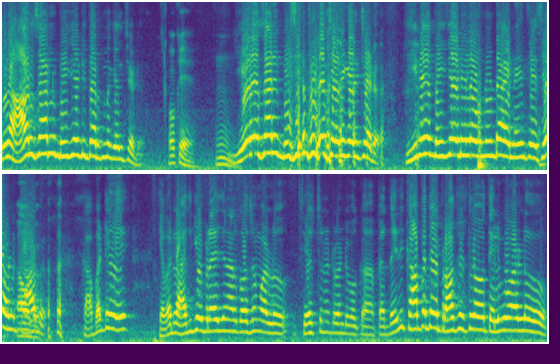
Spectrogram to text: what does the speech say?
ఈయన ఆరు సార్లు బీజేపీ తరఫున గెలిచాడు. ఓకే. ఏడోసారి బీజేపీలో చేరి గెలిచాడు. ఈయనే బీజేడీలో ఉండుంటే ఆయన ఏం చేసేవాళ్ళు కాదు. కాబట్టి ఎవరి రాజకీయ ప్రయోజనాల కోసం వాళ్ళు చేస్తున్నటువంటి ఒక పెద్ద ఇది. కాకపోతే ఈ ప్రాసెస్లో తెలుగు వాళ్ళు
